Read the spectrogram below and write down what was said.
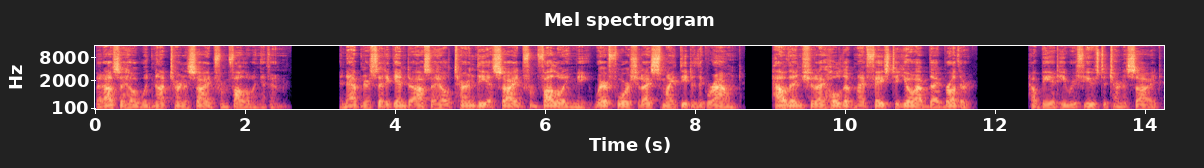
But Asahel would not turn aside from following of him. And Abner said again to Asahel, Turn thee aside from following me. Wherefore should I smite thee to the ground? How then should I hold up my face to Joab thy brother? Howbeit he refused to turn aside.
